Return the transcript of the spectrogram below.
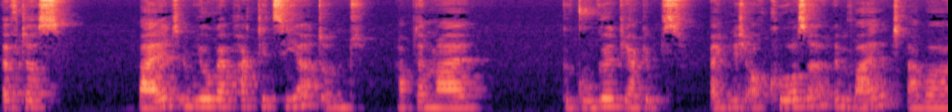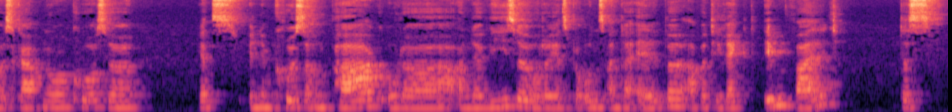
öfters Wald im Yoga praktiziert und habe dann mal gegoogelt, ja, gibt es eigentlich auch Kurse im Wald, aber es gab nur Kurse jetzt in dem größeren Park oder an der Wiese oder jetzt bei uns an der Elbe, aber direkt im Wald. Das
